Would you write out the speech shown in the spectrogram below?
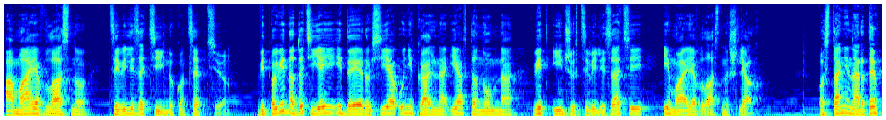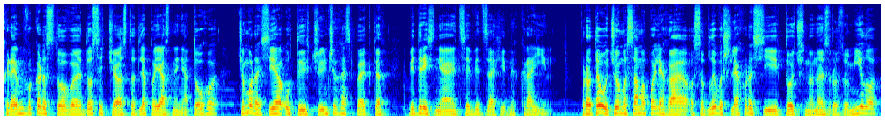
а має власну цивілізаційну концепцію. Відповідно до цієї ідеї, Росія унікальна і автономна від інших цивілізацій і має власний шлях. Останній наратив Кремль використовує досить часто для пояснення того, чому Росія у тих чи інших аспектах відрізняється від західних країн. Проте, у чому саме полягає особливий шлях Росії, точно не зрозуміло,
